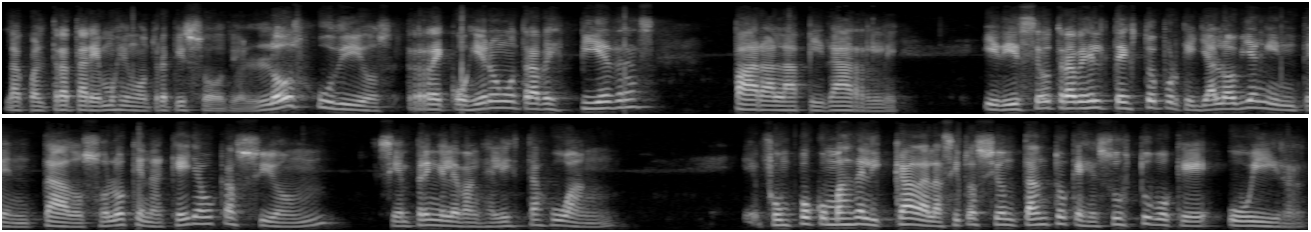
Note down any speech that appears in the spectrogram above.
la cual trataremos en otro episodio. Los judíos recogieron otra vez piedras para lapidarle y dice otra vez el texto porque ya lo habían intentado, solo que en aquella ocasión, siempre en el evangelista Juan, eh, fue un poco más delicada la situación, tanto que Jesús tuvo que huir.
